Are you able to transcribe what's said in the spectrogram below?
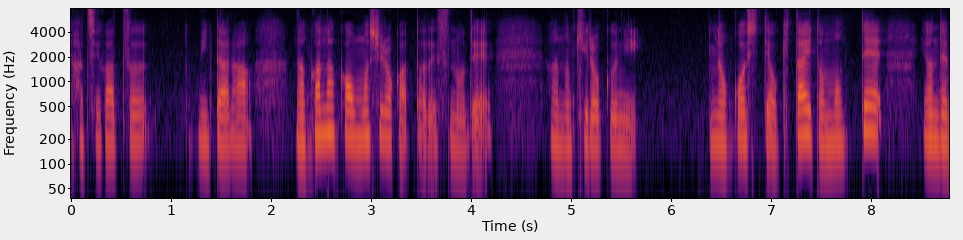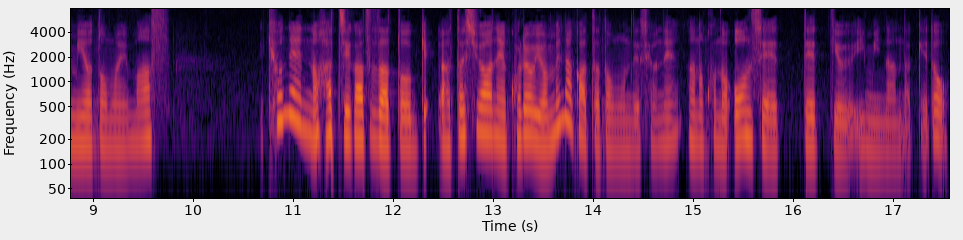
8月見たらなかなか面白かったですのであの記録に残しておきたいと思って読んでみようと思います。去年の8月だと私はねこれを読めなかったと思うんですよね。あのこの音声でっていう意味なんだけど。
